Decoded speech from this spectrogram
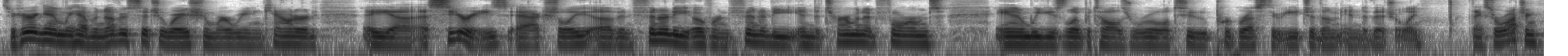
So here again, we have another situation where we encountered a, uh, a series, actually, of infinity over infinity indeterminate forms, and we use L'Hopital's rule to progress through each of them individually. Thanks for watching.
